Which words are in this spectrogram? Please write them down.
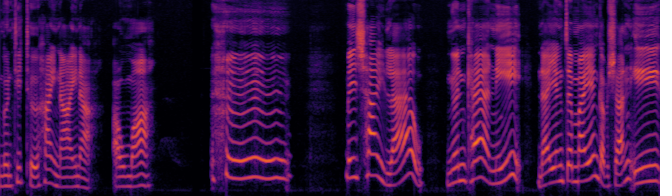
เงินที่เธอให้นายน่ะ เอามา ไม่ใช่แล้ว เงินแค่นี้ นายยังจะมาแย่งกับฉันอีก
